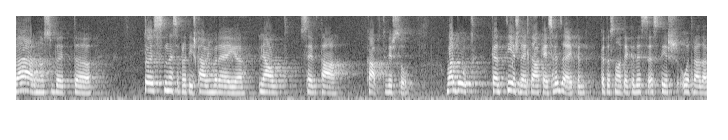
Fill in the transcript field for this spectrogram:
bērnus, bet uh, to es nesapratīšu, kā viņi varēja ļaut sevi tā kāpt virsū. Varbūt tieši dēļ tā, ka es redzēju, ka, ka tas notiek, kad es esmu tieši otrādi.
